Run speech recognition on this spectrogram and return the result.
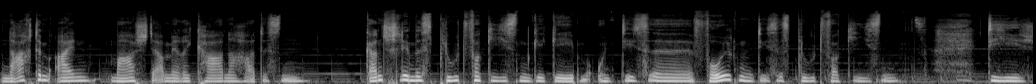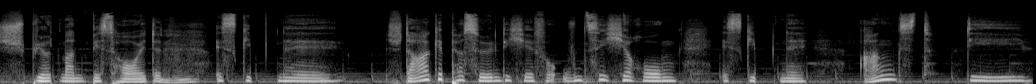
Nach dem Einmarsch der Amerikaner hat es ein ganz schlimmes Blutvergießen gegeben und diese Folgen dieses Blutvergießens, die spürt man bis heute. Mhm. Es gibt eine starke persönliche Verunsicherung, es gibt eine Angst, die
